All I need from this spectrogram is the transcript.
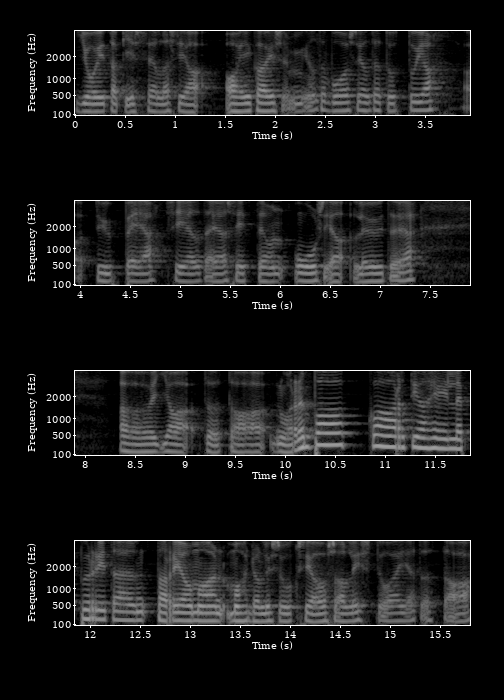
joitakin sellaisia aikaisemmilta vuosilta tuttuja tyyppejä sieltä ja sitten on uusia löytöjä. Ja tota, nuorempaa kaartia heille pyritään tarjoamaan mahdollisuuksia osallistua ja tota,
